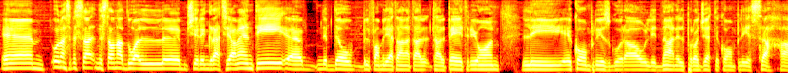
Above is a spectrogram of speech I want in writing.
Ehm, u nasib issa nistaw naddu għal eh, xi ringrazzjamenti, eh, nibdew bil-familja tagħna tal-Patreon li ikomplu jiżguraw li dan il-proġett ikompli jissaħħa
